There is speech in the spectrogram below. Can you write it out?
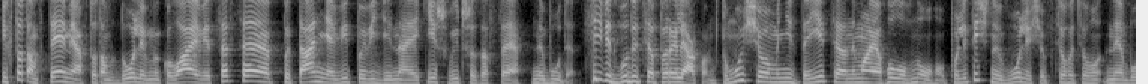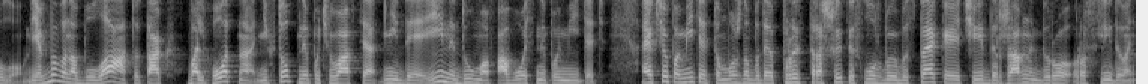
І хто там в темі, а хто там в долі в Миколаєві? Це все питання, відповіді на які швидше за все не буде. Всі відбудуться переляком, тому що мені здається, немає головного політичної волі, щоб всього цього не було. Якби вона була, то так вальготна, ніхто б не почувався ніде і не думав, а ось не помітять. А якщо помітять, то можна буде пристрашити службою безпеки чи державним бюро розслідувань.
